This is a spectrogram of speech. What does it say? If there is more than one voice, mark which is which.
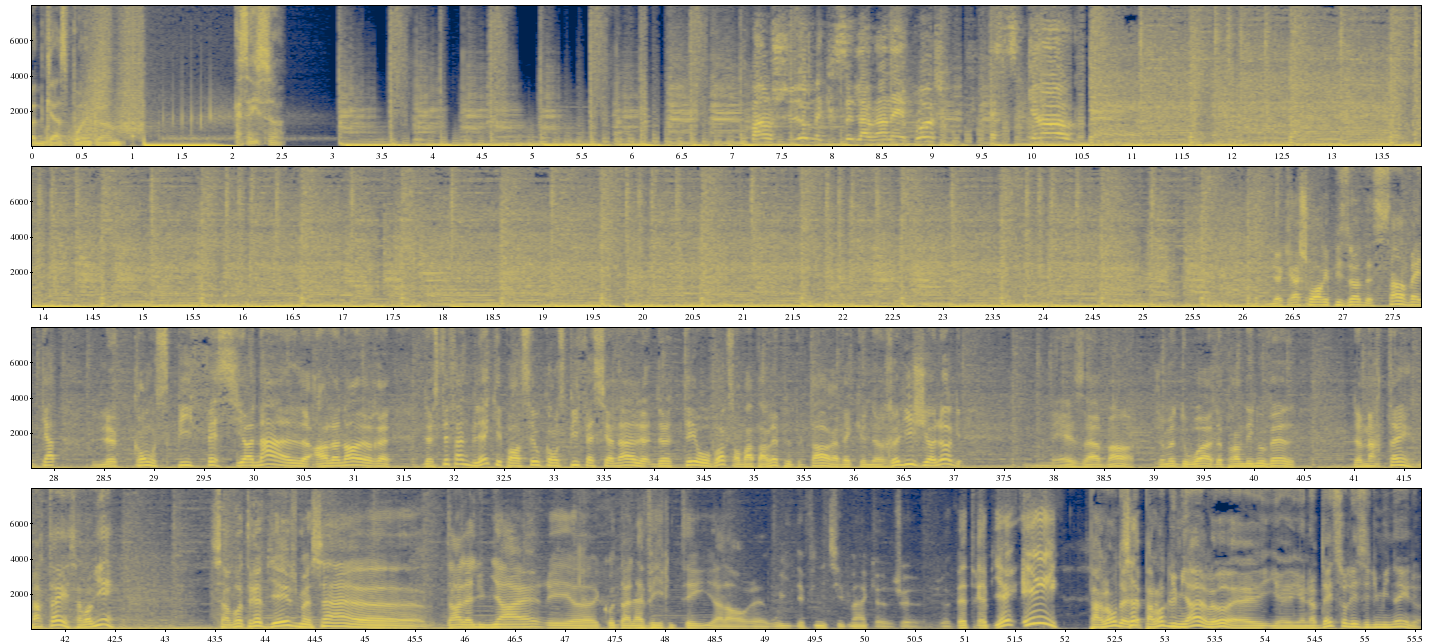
Speaker 1: podcast.com. Essaye ça.
Speaker 2: Je pense que je suis là pour me crisser de l'argent dans les poches? Est-ce
Speaker 3: Le crachoir épisode 124, le conspifessionnal, en l'honneur de Stéphane Blais qui est passé au conspifessionnal de Théo Vox. On va en parler un peu plus tard avec une religiologue. Mais avant, je me dois de prendre des nouvelles de Martin. Martin, ça va bien?
Speaker 4: Ça va très bien. Je me sens euh, dans la lumière et euh, écoute, dans la vérité. Alors euh, oui, définitivement que je, je vais très bien. Et
Speaker 3: Parlons de,
Speaker 4: Ça-
Speaker 3: parlons de lumière, là. Euh, Il y, a- il y a un update sur les illuminés, là.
